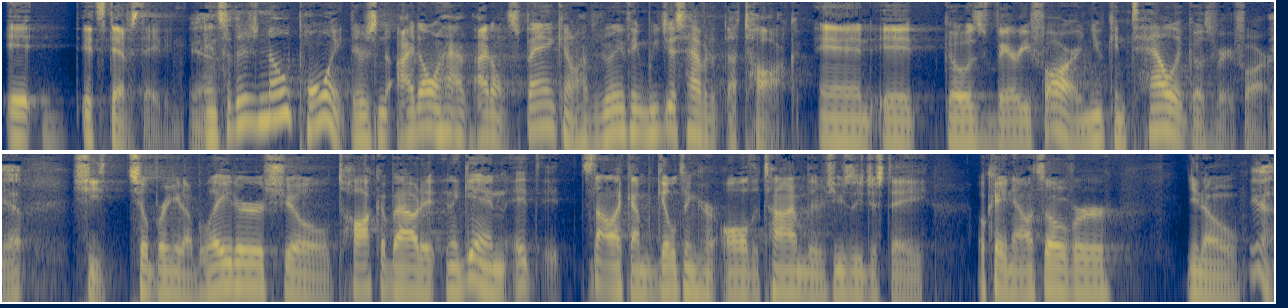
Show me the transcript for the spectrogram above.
it it's devastating. Yeah. And so there's no point. There's no, I don't have I don't spank. I don't have to do anything. We just have a, a talk, and it goes very far, and you can tell it goes very far. Yep. She's she'll bring it up later. She'll talk about it, and again, it, it's not like I'm guilting her all the time. There's usually just a okay, now it's over. You know, Yeah.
